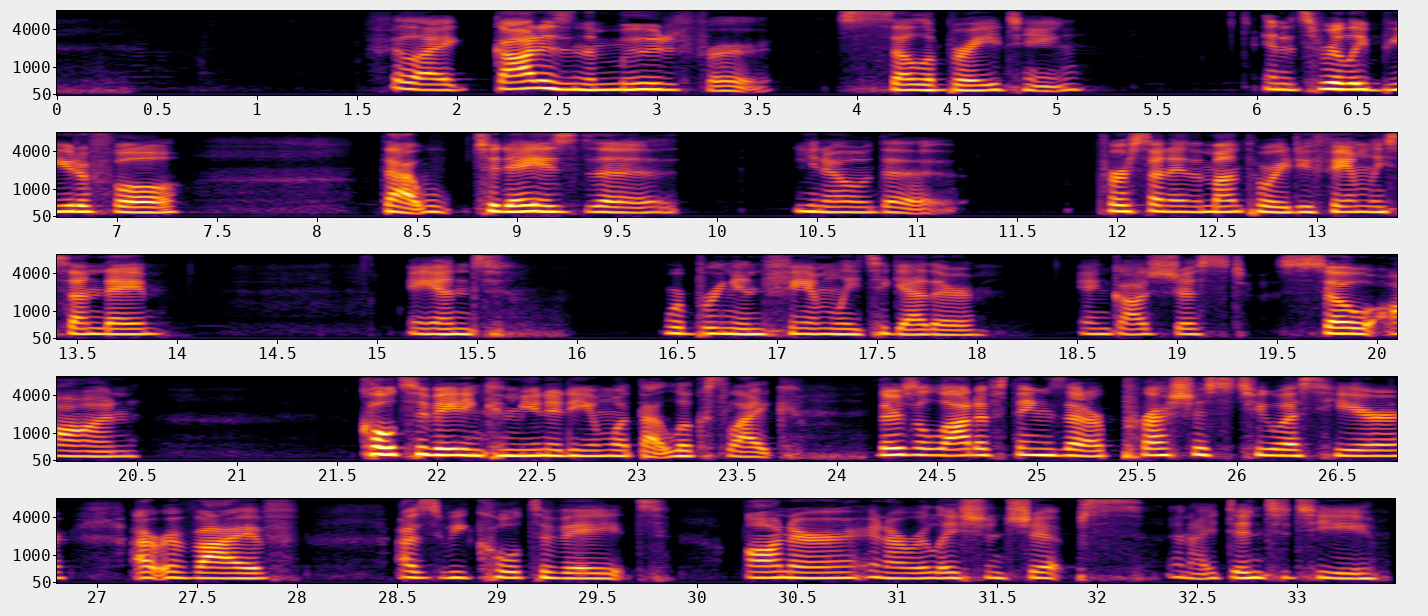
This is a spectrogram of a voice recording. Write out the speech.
I feel like God is in the mood for celebrating. And it's really beautiful that today is the, you know, the first Sunday of the month where we do Family Sunday. And we're bringing family together and God's just so on cultivating community and what that looks like. There's a lot of things that are precious to us here at Revive as we cultivate honor in our relationships and identity.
